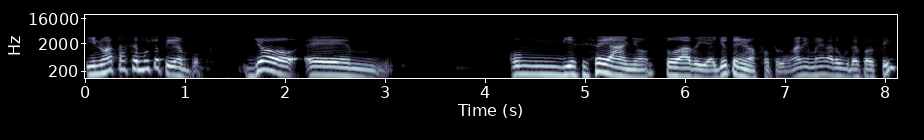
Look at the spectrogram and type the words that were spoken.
Y no hasta hace mucho tiempo. Yo, em, con 16 años todavía, yo tenía una foto de un anime era de, de perfil.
